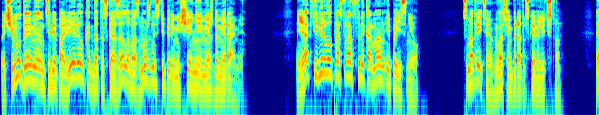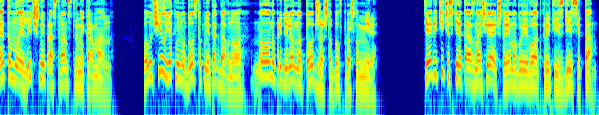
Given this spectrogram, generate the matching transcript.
«Почему Дэмиан тебе поверил, когда ты сказал о возможности перемещения между мирами?» Я активировал пространственный карман и пояснил. «Смотрите, Ваше Императорское Величество, это мой личный пространственный карман. Получил я к нему доступ не так давно, но он определенно тот же, что был в прошлом мире. Теоретически это означает, что я могу его открыть и здесь, и там.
